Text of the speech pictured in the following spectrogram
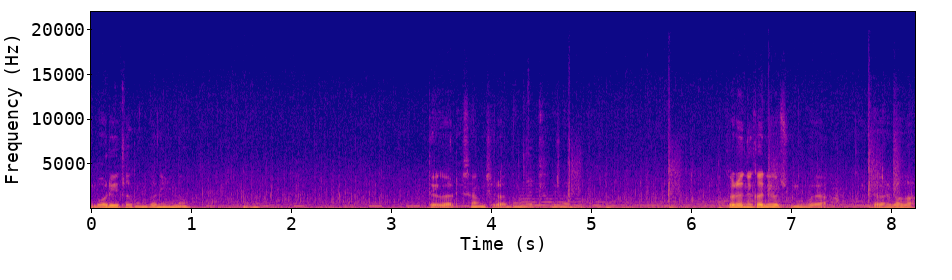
머리 드는 건 있나? 대가리 상실하는 것 같으면 그러니까 네가 죽는 거야. 대가리 박아.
